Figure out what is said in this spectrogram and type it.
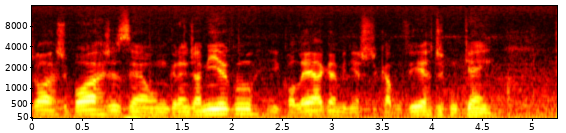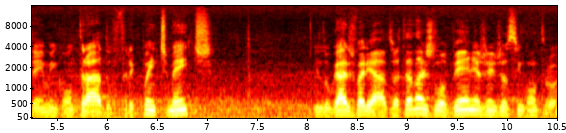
Jorge Borges é um grande amigo e colega, ministro de Cabo Verde, com quem tenho me encontrado frequentemente em lugares variados. Até na Eslovênia a gente já se encontrou,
